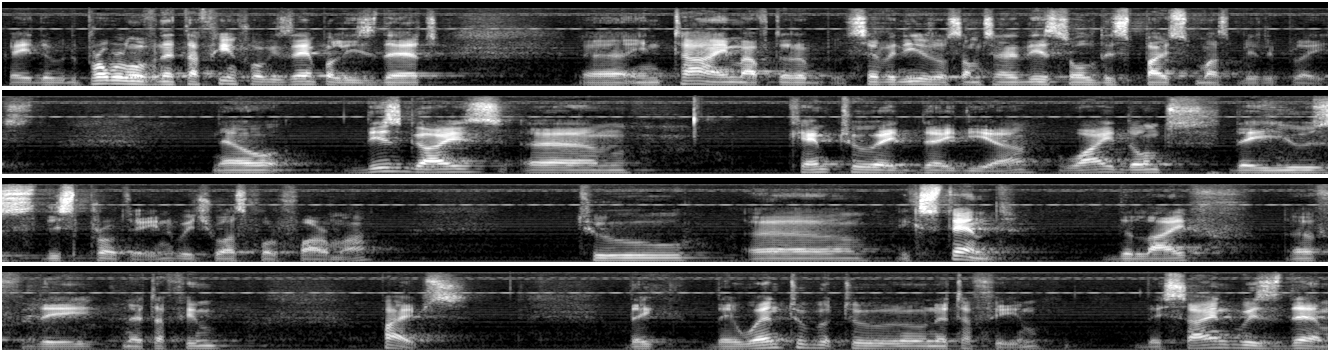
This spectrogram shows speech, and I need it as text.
Okay, the, the problem of netafim, for example, is that uh, in time, after seven years or something like this, all these pipes must be replaced. Now, these guys um, came to a, the idea, why don't they use this protein, which was for pharma, to uh, extend the life of the Netafim pipes. They, they went to, to Netafim, they signed with them.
